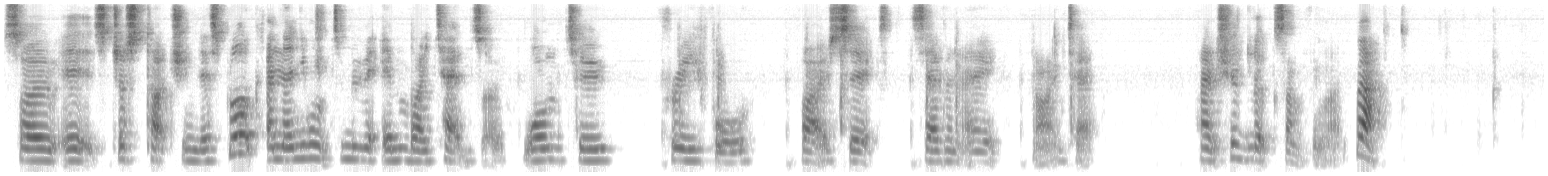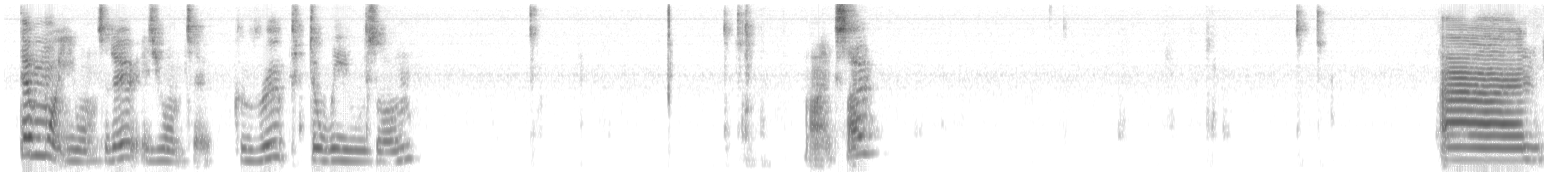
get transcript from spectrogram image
So it's just touching this block, and then you want to move it in by 10. So 1, 2, 3, 4, 5, 6, 7, 8, 9, 10. And it should look something like that. Then what you want to do is you want to group the wheels on like so. And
